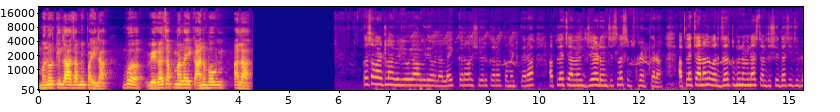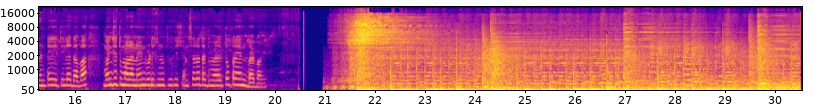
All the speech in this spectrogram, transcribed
मनोर किल्ला आज आम्ही पाहिला व वेगळाच आम्हाला एक अनुभव आला. कसा वाटला हा व्हिडिओ या व्हिडिओला लाईक करा शेअर करा कमेंट करा. आपल्या चॅनल जे ॲडव्हेंचर्सला सबस्क्राईब करा. आपल्या चॅनलवर जर तुम्ही नवीन असाल तर शेजारची जी घंटा येतील दाबा. म्हणजे तुम्हाला नवीन व्हिडिओची नोटिफिकेशन सर्वात आधी मिळेल. तोपर्यंत बाय बाय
